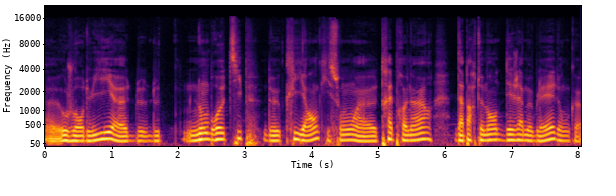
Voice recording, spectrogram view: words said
aujourd'hui de, de nombreux types de clients qui sont euh, très preneurs d'appartements déjà meublés. Donc, euh,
